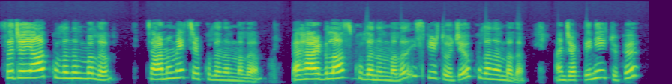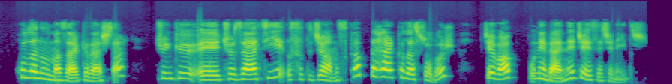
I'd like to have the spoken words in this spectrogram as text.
Sac ayağı kullanılmalı, termometre kullanılmalı, ve her glas kullanılmalı, ispirto ocağı kullanılmalı. Ancak deney tüpü kullanılmaz arkadaşlar. Çünkü e, çözeltiyi ısıtacağımız kap ve her glas olur. Cevap bu nedenle C seçeneğidir.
